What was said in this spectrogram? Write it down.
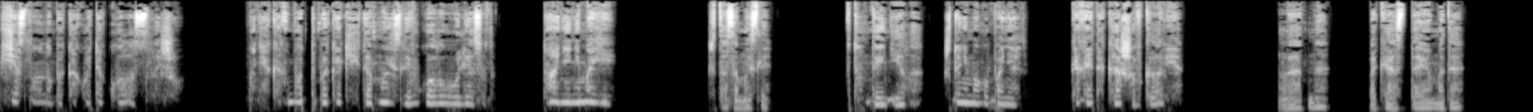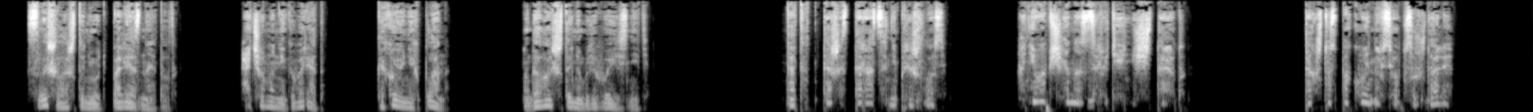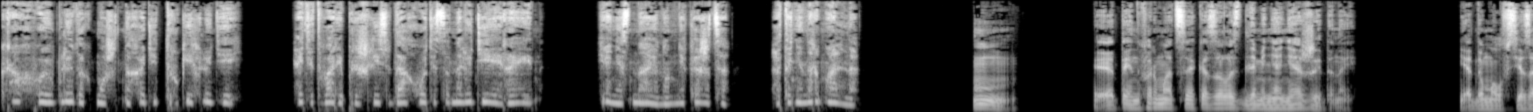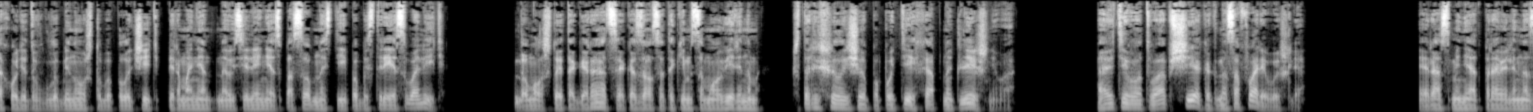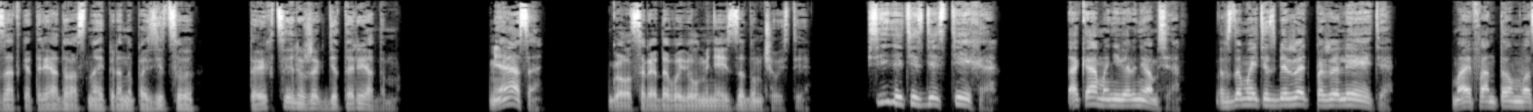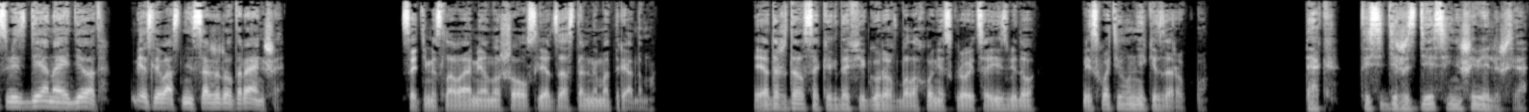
Я словно бы какой-то голос слышу. Мне как будто бы какие-то мысли в голову лезут, но они не мои. Что за мысли? В том-то и дело, что не могу понять. Какая-то каша в голове. Ладно, пока оставим это. Слышала что-нибудь полезное тут? О чем они говорят? Какой у них план? Удалось что-нибудь выяснить?» «Да тут даже стараться не пришлось. Они вообще нас за людей не считают. Что спокойно все обсуждали. Кровавый ублюдок может находить других людей. Эти твари пришли сюда охотиться на людей, Рейн. Я не знаю, но мне кажется, это ненормально. Хм. Эта информация оказалась для меня неожиданной. Я думал, все заходят в глубину, чтобы получить перманентное усиление способностей и побыстрее свалить. Думал, что это Гораций оказался таким самоуверенным, что решил еще по пути хапнуть лишнего. А эти вот вообще как на сафари вышли. И раз меня отправили назад к отряду, а снайпера на позицию, то их цель уже где-то рядом. «Мясо!» — голос Реда вывел меня из задумчивости. «Сидите здесь тихо, пока мы не вернемся. Вздумайте сбежать, пожалеете. Мой фантом вас везде найдет, если вас не сожрут раньше». С этими словами он ушел вслед за остальным отрядом. Я дождался, когда фигура в балахоне скроется из виду, и схватил Ники за руку. «Так, ты сидишь здесь и не шевелишься.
